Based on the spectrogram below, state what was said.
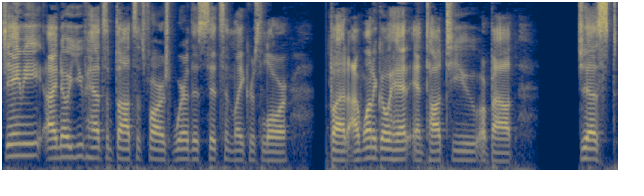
Jamie, I know you've had some thoughts as far as where this sits in Lakers lore, but I want to go ahead and talk to you about just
